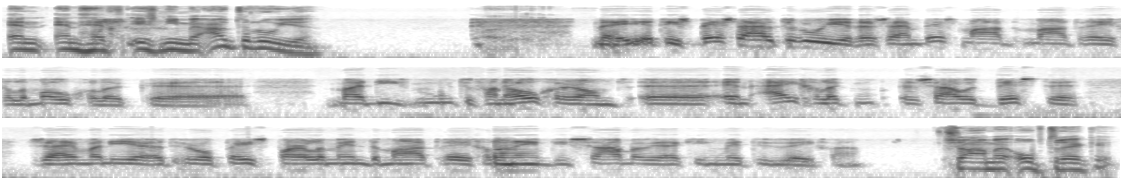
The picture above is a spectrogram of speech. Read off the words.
En, en het is niet meer uit te roeien. Nee, het is best uit te roeien. Er zijn best maatregelen mogelijk. Uh, maar die moeten van hoge rand. Uh, en eigenlijk zou het beste zijn wanneer het Europees Parlement de maatregelen neemt in samenwerking met de UEFA. Samen optrekken?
